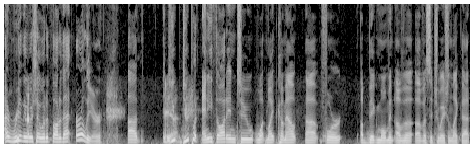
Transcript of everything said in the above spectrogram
I really wish I would have thought of that earlier. Uh, do, you, do you put any thought into what might come out uh, for a big moment of a, of a situation like that?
